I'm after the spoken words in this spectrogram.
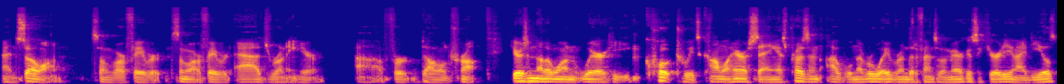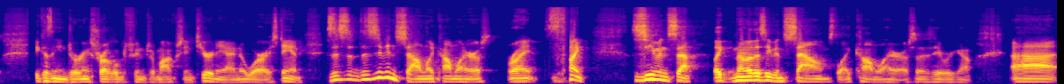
and so on. Some of our favorite, some of our favorite ads running here uh, for Donald Trump. Here's another one where he quote tweets Kamala Harris saying, "As president, I will never waver in the defense of America's security and ideals because the enduring struggle between democracy and tyranny. I know where I stand." Does this does this even sound like Kamala Harris? Right? It's like does this even sound like none of this even sounds like Kamala Harris? Here we go. Uh,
